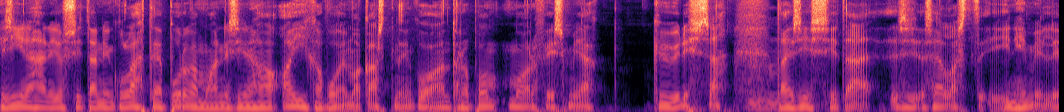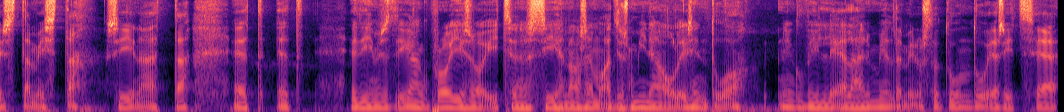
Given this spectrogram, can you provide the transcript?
Ja siinähän, jos sitä niin kuin lähtee purkamaan, niin siinähän on aika voimakasta niin kuin antropomorfismia kyydissä, mm-hmm. tai siis sitä sellaista inhimillistämistä siinä, että et, et, et ihmiset ikään kuin projisoi itsensä siihen asemaan, että jos minä olisin tuo niin kuin villieläin, niin miltä minusta tuntuu, ja sitten se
